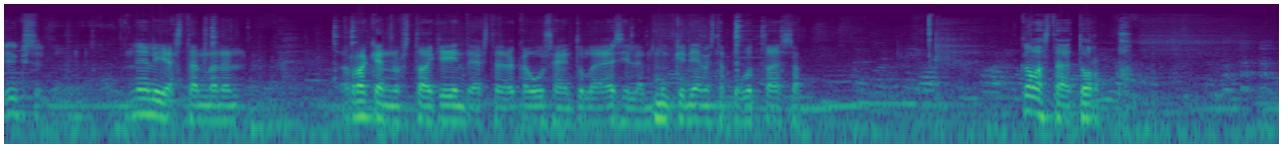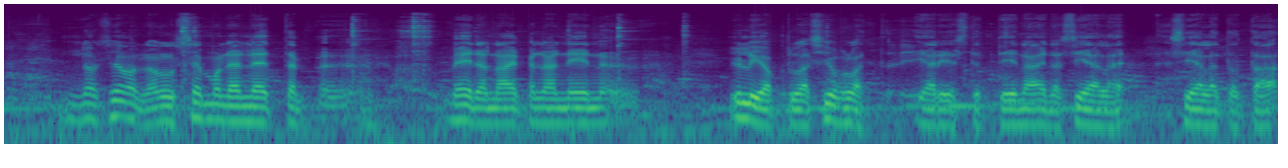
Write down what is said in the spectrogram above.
yksi neljäs tämmöinen rakennus tai kiinteistö, joka usein tulee esille Munkkiniemestä puhuttaessa. Kalastajatorppa. No se on ollut semmoinen, että äh, meidän aikana niin äh, ylioppilasjuhlat järjestettiin aina siellä, siellä tota,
